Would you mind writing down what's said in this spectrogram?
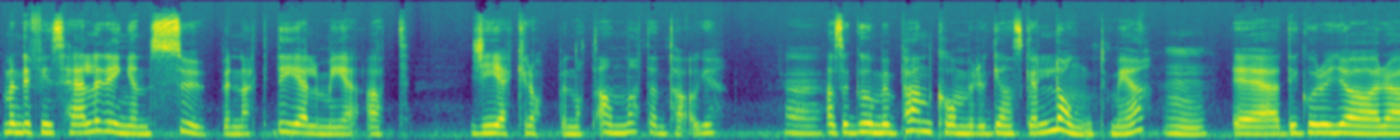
men det finns heller ingen supernackdel med att ge kroppen något annat en tag. Nej. Alltså gummiband kommer du ganska långt med. Mm. Eh, det går att göra,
